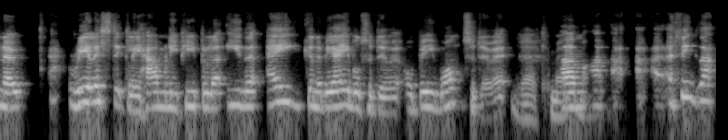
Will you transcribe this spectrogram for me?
know, realistically, how many people are either a going to be able to do it or b want to do it? Yeah, um, I, I, I, think that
